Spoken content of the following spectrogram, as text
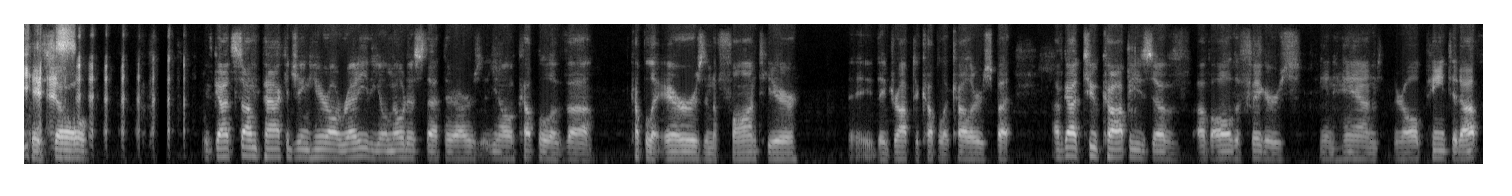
Okay, Yes. so we've got some packaging here already. You'll notice that there are, you know, a couple of uh, couple of errors in the font here. They they dropped a couple of colors, but I've got two copies of of all the figures in hand. They're all painted up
